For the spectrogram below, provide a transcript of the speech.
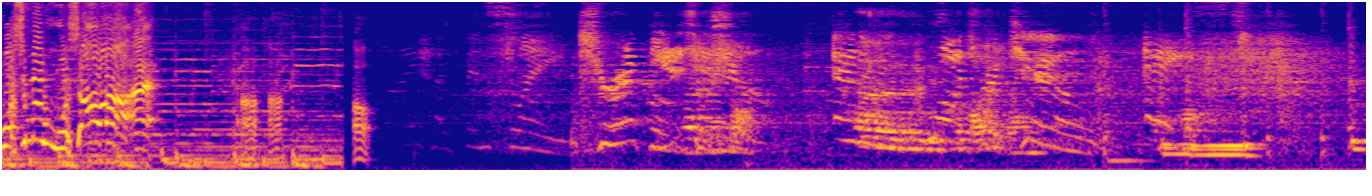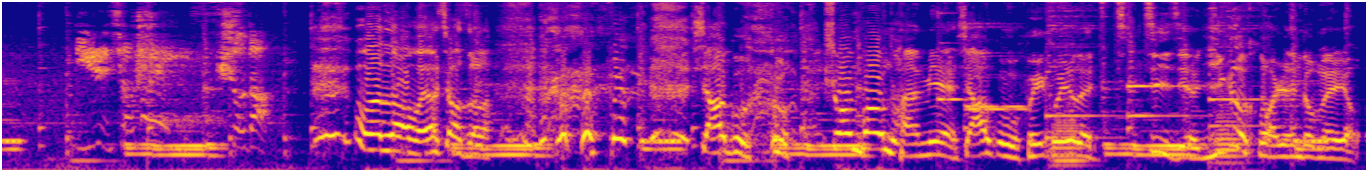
我是不是五杀了？哎，啊啊，哦。敌人消失，收到。我操，我要笑死了。峡谷双方团灭，峡谷回归了寂静，一个活人都没有。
